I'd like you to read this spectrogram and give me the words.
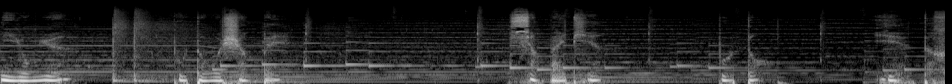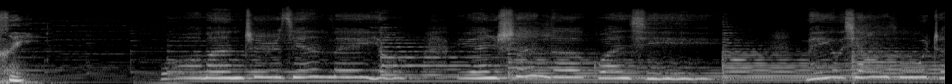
你永远不懂我伤悲。像白天，不懂夜的黑。我们之间没有眼神的关系，没有相互占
